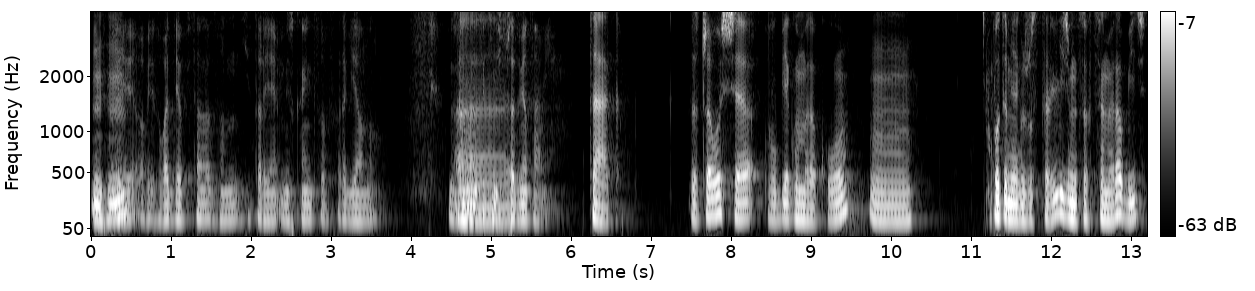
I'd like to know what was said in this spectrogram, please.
mm -hmm. jest ładnie opisane, to są historie mieszkańców regionu związane z jakimiś przedmiotami. Tak. Zaczęło się w ubiegłym roku. Mm, po tym, jak już ustaliliśmy, co chcemy robić,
